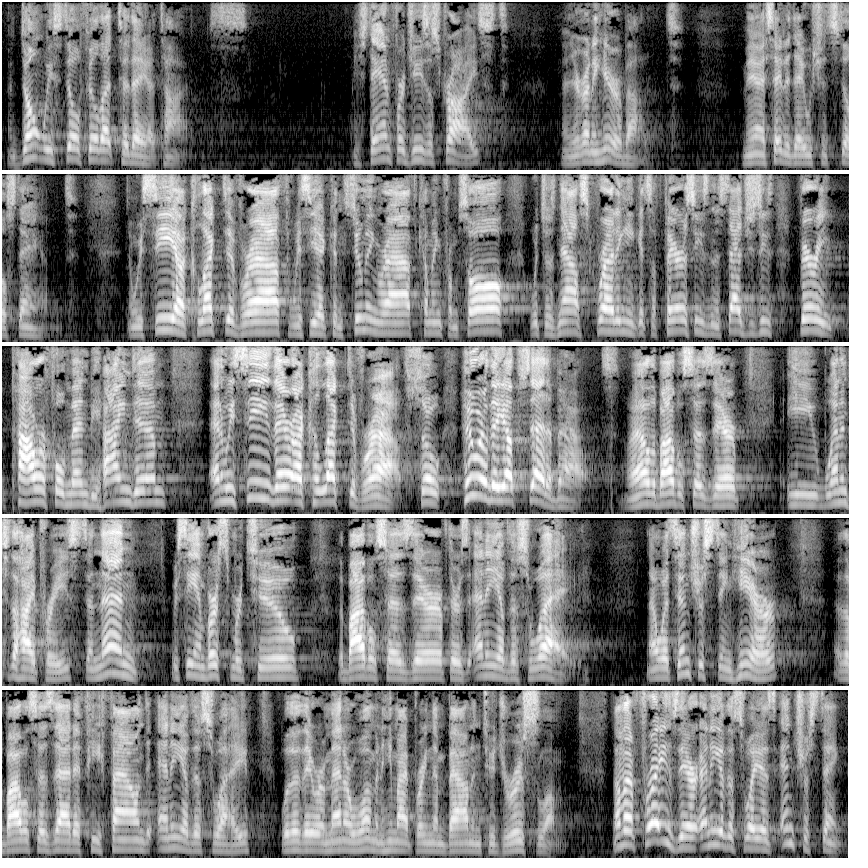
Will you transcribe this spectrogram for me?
And don't we still feel that today at times? You stand for Jesus Christ, and you're going to hear about it. May I say today, we should still stand. And we see a collective wrath. We see a consuming wrath coming from Saul, which is now spreading. He gets the Pharisees and the Sadducees, very powerful men behind him. And we see there a collective wrath. So who are they upset about? Well, the Bible says there, he went into the high priest. And then we see in verse number two, the Bible says there, if there's any of this way. Now, what's interesting here, the Bible says that if he found any of this way, whether they were men or women, he might bring them bound into Jerusalem. Now, that phrase there, any of this way, is interesting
